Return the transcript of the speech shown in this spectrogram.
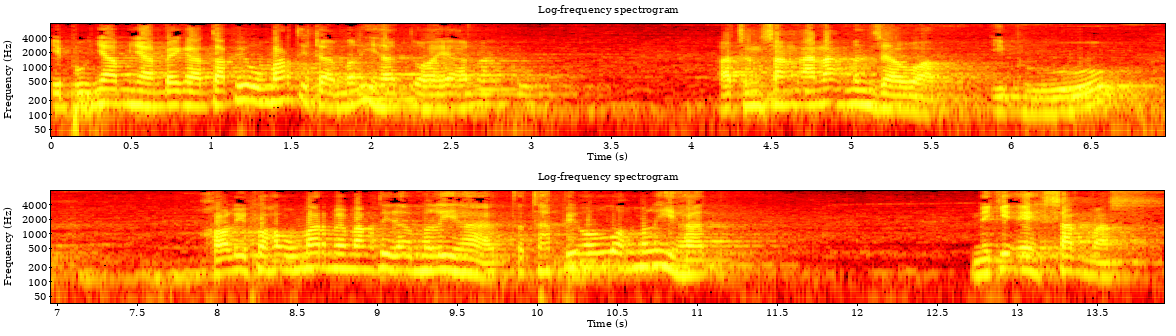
Ibunya menyampaikan, tapi Umar tidak melihat wahai anakku. Ajeng sang anak menjawab, "Ibu, Khalifah Umar memang tidak melihat, tetapi Allah melihat." Niki ihsan, Mas.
